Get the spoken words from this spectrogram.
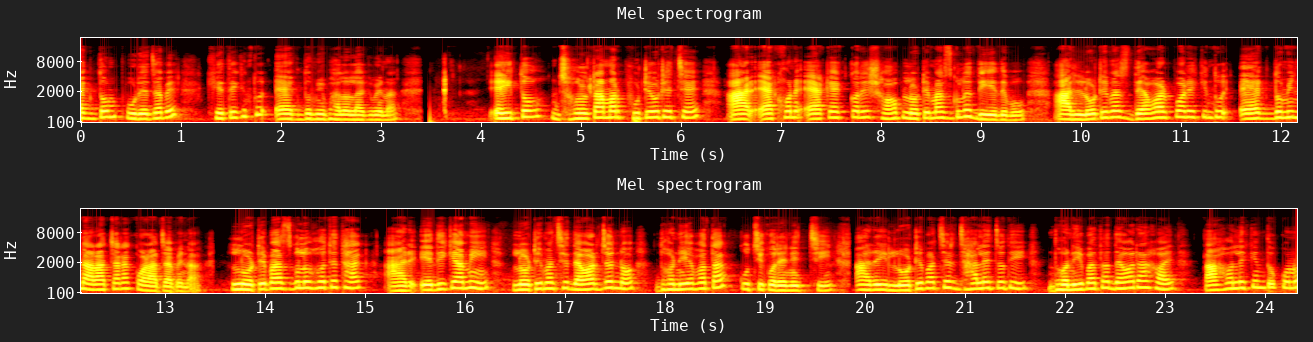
একদম পুড়ে যাবে, খেতে কিন্তু একদমই ভালো লাগবে না। এই তো, ঝোলটা আমার ফুটে উঠেছে, আর এখন এক এক করে সব লোটে মাছগুলো দিয়ে দেব। আর লোটে মাছ দেওয়ার পরে কিন্তু একদমই নাড়াচাড়া করা যাবে না। লোটে মাছগুলো হতে থাক, আর এদিকে আমি লোটে মাছে দেওয়ার জন্য ধনিয়া পাতা কুচি করে নিচ্ছি। আর এই লোটে মাছের ঝালে যদি ধনিয়া পাতা দেওয়া না হয় তাহলে কিন্তু কোনো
